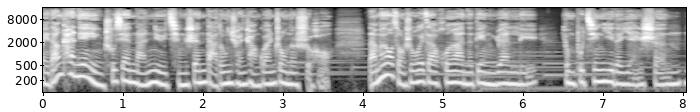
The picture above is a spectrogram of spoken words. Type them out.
每当看电影出现男女情深打动全场观众的时候，男朋友总是会在昏暗的电影院里用不经意的眼神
